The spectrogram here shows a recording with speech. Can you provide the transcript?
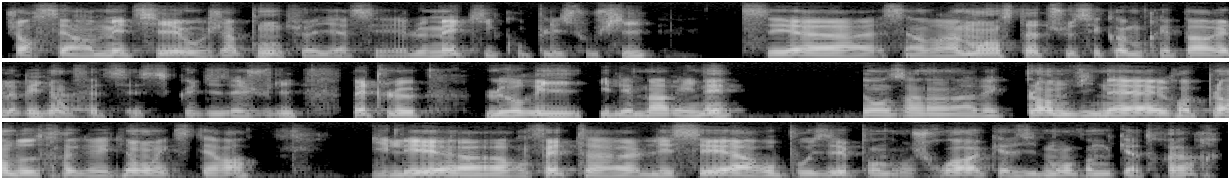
genre, c'est un métier au Japon, tu vois. C'est le mec qui coupe les sushis. C'est c'est vraiment un statut. C'est comme préparer le riz, en fait. C'est ce que disait Julie. En fait, le, le riz, il est mariné dans un, avec plein de vinaigre, plein d'autres ingrédients, etc il est euh, en fait euh, laissé à reposer pendant, je crois, quasiment 24 heures.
